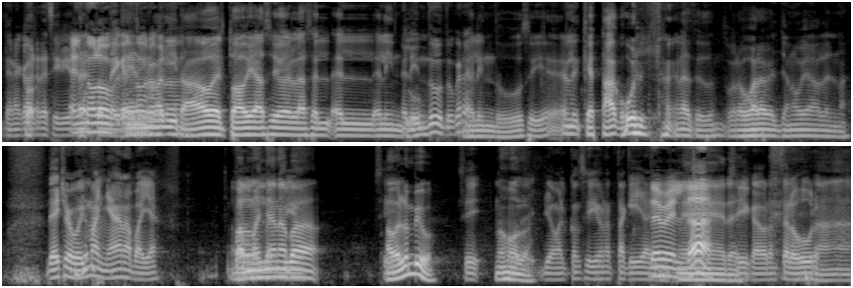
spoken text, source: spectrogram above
Tiene que haber recibido. Él no lo- él no lo ha quitado, él todavía ha sido el, el, el, el hindú. ¿El hindú, tú crees? El hindú, sí. El que está cool, gracioso. Pero whatever, yo no voy a hablar nada. De hecho, voy mañana para allá. ¿Vas mañana para... Sí. ¿A verlo en vivo? Sí. No jodas. Yo mal conseguí una taquilla. ¿De ahí. verdad? Mira. Sí, cabrón, te lo juro. Ah,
